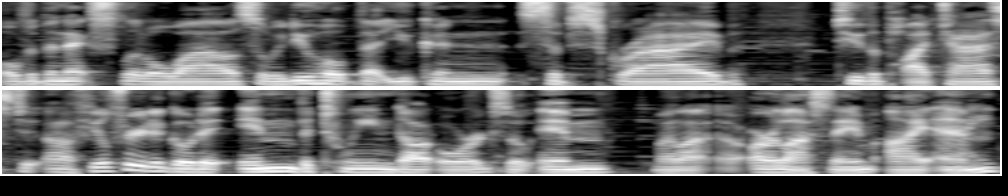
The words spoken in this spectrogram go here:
over the next little while. So we do hope that you can subscribe to the podcast. Uh, feel free to go to inbetween.org. So im, my la- our last name, I am.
